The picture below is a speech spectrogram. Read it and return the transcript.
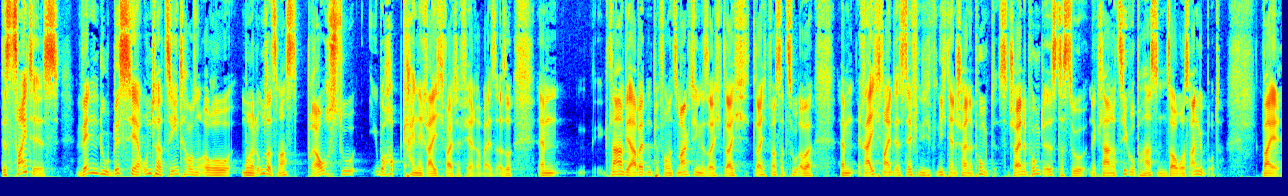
Das zweite ist, wenn du bisher unter 10.000 Euro Monat Umsatz machst, brauchst du überhaupt keine Reichweite fairerweise. Also ähm, klar, wir arbeiten mit Performance Marketing, da sage ich gleich, gleich was dazu, aber ähm, Reichweite ist definitiv nicht der entscheidende Punkt. Das entscheidende Punkt ist, dass du eine klare Zielgruppe hast und ein sauberes Angebot. Weil,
